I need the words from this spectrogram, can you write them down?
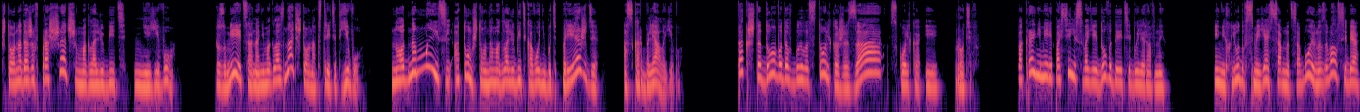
что она даже в прошедшем могла любить не его. Разумеется, она не могла знать, что она встретит его. Но одна мысль о том, что она могла любить кого-нибудь прежде, оскорбляла его. Так что доводов было столько же за, сколько и против. По крайней мере, по силе своей доводы эти были равны. И Нехлюдов, смеясь сам над собой, называл себя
